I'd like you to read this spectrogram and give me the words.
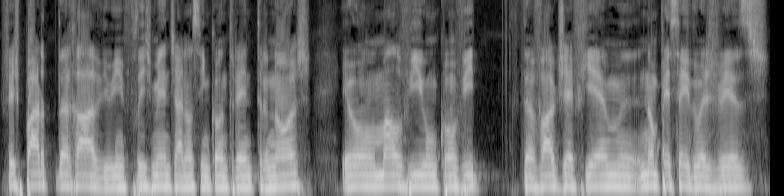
fez parte da rádio e infelizmente já não se encontra entre nós, eu mal vi um convite da Vagos FM, não pensei duas vezes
